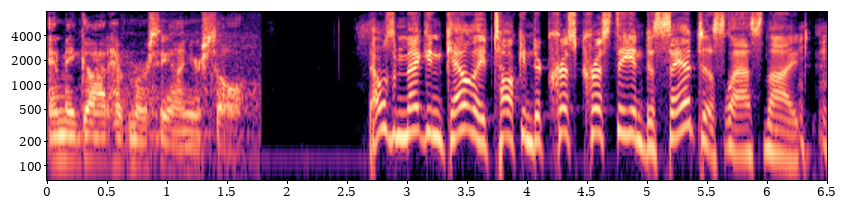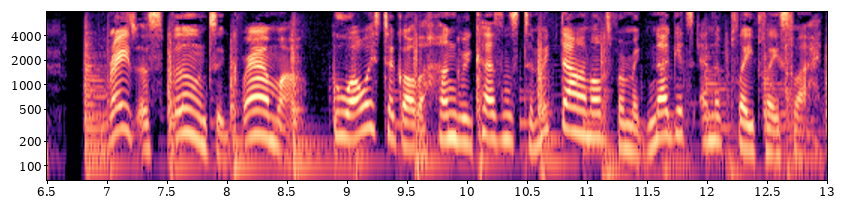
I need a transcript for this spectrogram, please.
and may God have mercy on your soul. That was Megyn Kelly talking to Chris Christie and DeSantis last night. Raise a spoon to Grandma, who always took all the hungry cousins to McDonald's for McNuggets and the PlayPlace slide.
